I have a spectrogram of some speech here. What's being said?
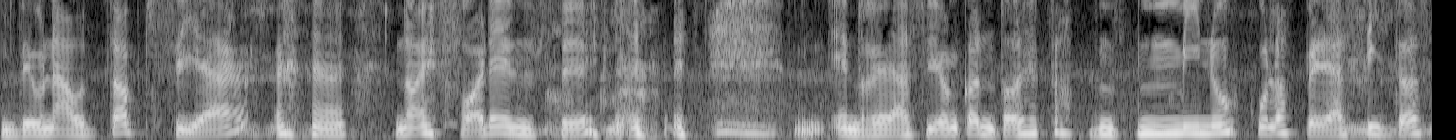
de una autopsia, no es forense, en relación con todos estos minúsculos pedacitos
